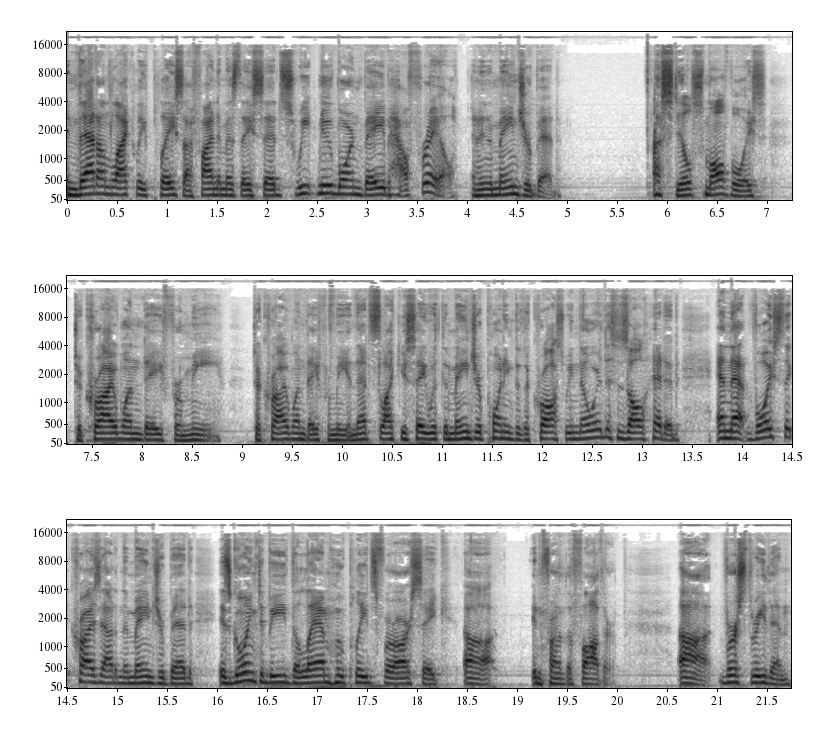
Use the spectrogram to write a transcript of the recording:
In that unlikely place, I find him, as they said, sweet newborn babe, how frail, and in a manger bed. A still small voice to cry one day for me to cry one day for me. And that's like you say with the manger pointing to the cross. We know where this is all headed. And that voice that cries out in the manger bed is going to be the lamb who pleads for our sake uh, in front of the Father. Uh, verse 3 then.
